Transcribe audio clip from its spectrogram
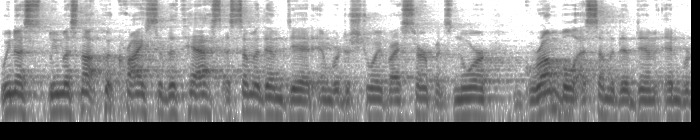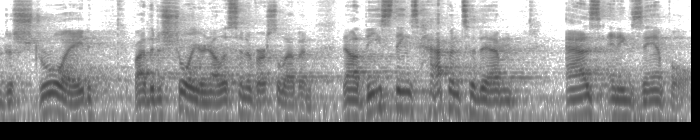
We must, we must not put Christ to the test as some of them did and were destroyed by serpents, nor grumble as some of them did and were destroyed by the destroyer. Now listen to verse 11. Now these things happened to them as an example,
